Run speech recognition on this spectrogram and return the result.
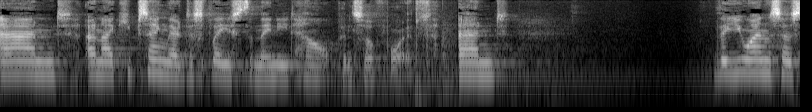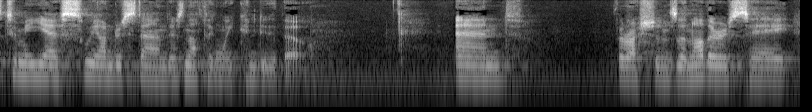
And, and I keep saying they're displaced and they need help and so forth. And the UN says to me, Yes, we understand, there's nothing we can do though. And the Russians and others say,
